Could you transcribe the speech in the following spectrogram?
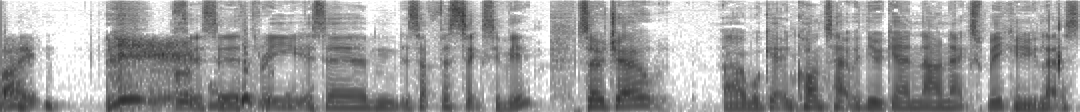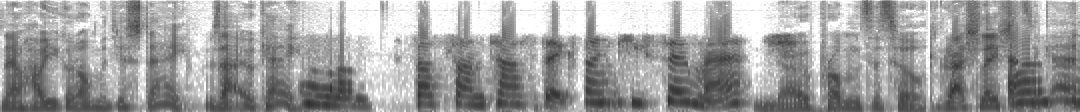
Right. So it's a three. It's um. It's up for six of you. So Joe, uh, we'll get in contact with you again now next week, and you let us know how you got on with your stay. Is that okay? Oh, that's fantastic. Thank you so much. No problems at all. Congratulations Okay, again.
